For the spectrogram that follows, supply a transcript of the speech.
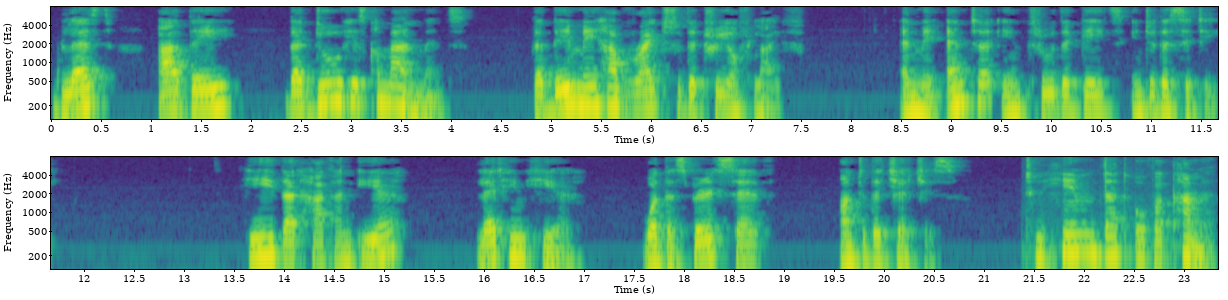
Blessed are they that do his commandments, that they may have right to the tree of life, and may enter in through the gates into the city. He that hath an ear, let him hear what the Spirit saith unto the churches. To him that overcometh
